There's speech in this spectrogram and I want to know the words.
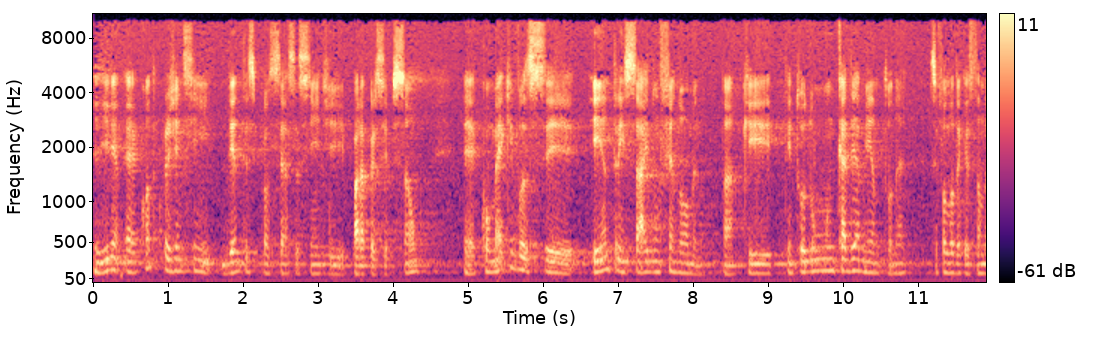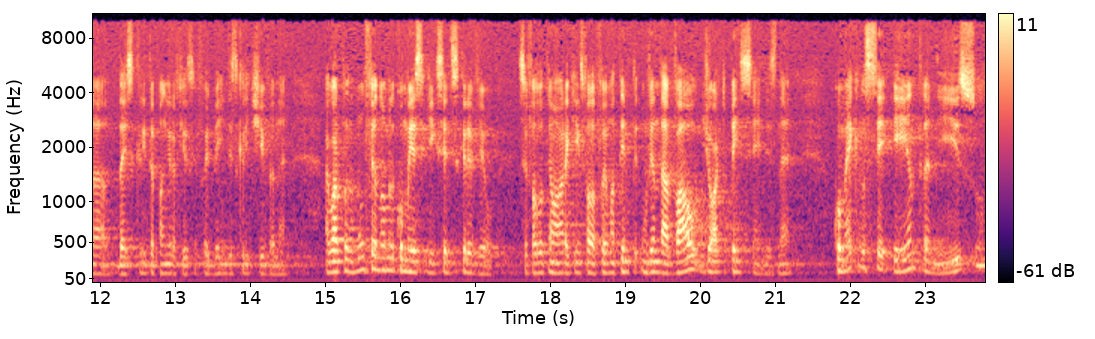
Lilian, é, conta para a gente, assim, dentro desse processo assim, de para-percepção, é, como é que você entra e sai de um fenômeno, tá? que tem todo um encadeamento, né? Você falou da questão da, da escrita pangrafia, você foi bem descritiva, né? Agora, por um fenômeno como esse aqui que você descreveu, você falou, tem uma hora aqui que falou, foi uma, um vendaval de ortopensenes, né? Como é que você entra nisso,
